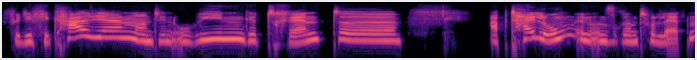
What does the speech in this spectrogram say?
für die Fäkalien und den Urin getrennte Abteilung in unseren Toiletten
